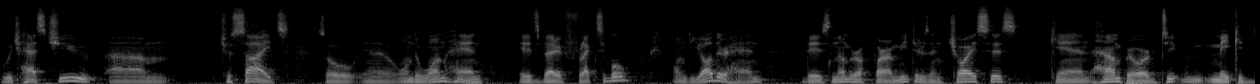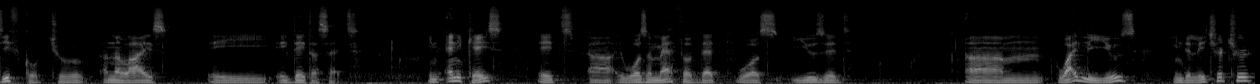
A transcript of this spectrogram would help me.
which has two um, two sides. So uh, on the one hand, it is very flexible. On the other hand, this number of parameters and choices can hamper or make it difficult to analyze a, a data set. In any case, it, uh, it was a method that was used um, widely used in the literature,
